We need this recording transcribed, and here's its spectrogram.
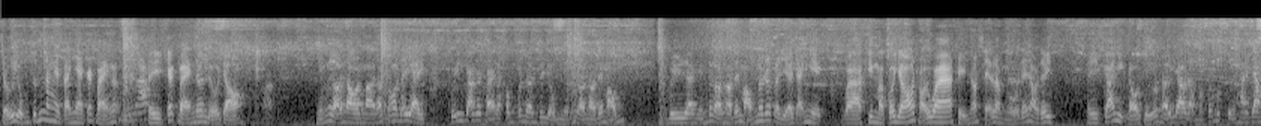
sử dụng tính năng này tại nhà các bạn á, thì các bạn nên lựa chọn. Những loại nồi mà nó có đáy dày khuyến cáo các bạn là không có nên sử dụng những loại nồi đáy mỏng. Vì là những cái loại nồi đáy mỏng nó rất là dễ tản nhiệt và khi mà có gió thổi qua thì nó sẽ làm nguội đáy nồi đi. Thì cái nhiệt độ chỉ có thể dao động ở cái mức từ 200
